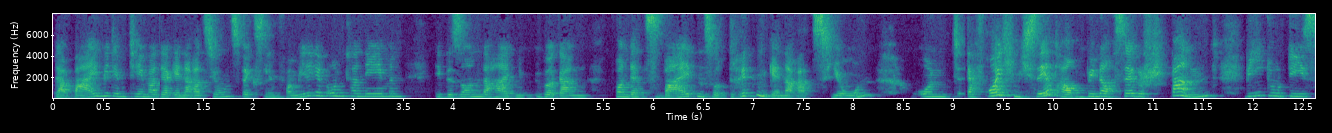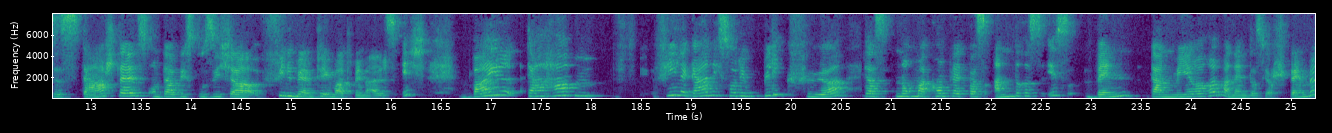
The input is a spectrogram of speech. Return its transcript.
dabei mit dem Thema der Generationswechsel im Familienunternehmen, die Besonderheiten im Übergang von der zweiten zur dritten Generation. Und da freue ich mich sehr drauf und bin auch sehr gespannt, wie du dieses darstellst. Und da bist du sicher viel mehr im Thema drin als ich, weil da haben viele gar nicht so den Blick für, dass nochmal komplett was anderes ist, wenn dann mehrere, man nennt das ja Stämme,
